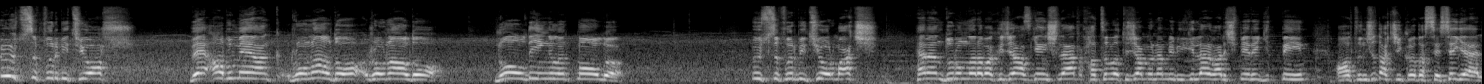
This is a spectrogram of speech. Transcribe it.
3-0 bitiyor. Ve Aubameyang, Ronaldo, Ronaldo. Ne oldu England ne oldu? 3-0 bitiyor maç. Hemen durumlara bakacağız gençler. Hatırlatacağım önemli bilgiler var. Hiçbir yere gitmeyin. 6. dakikada sese gel.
